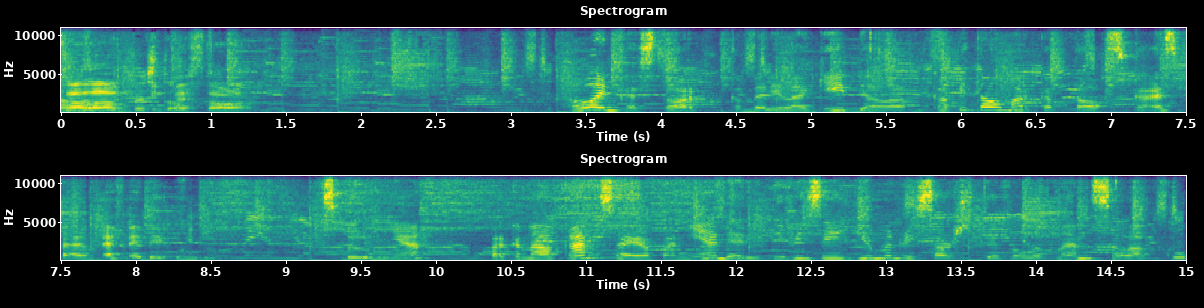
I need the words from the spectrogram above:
investor. Salam, investor. investor. Halo investor, kembali lagi dalam Capital Market Talks KSPM FEB Undi. Sebelumnya, perkenalkan saya Fania dari Divisi Human Resource Development selaku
